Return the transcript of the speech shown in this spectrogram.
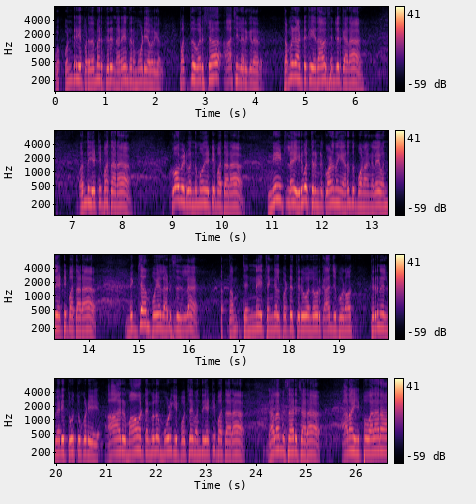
ஒ- ஒன்றிய பிரதமர் திரு நரேந்திர மோடி அவர்கள் பத்து வருஷம் ஆட்சியில் இருக்கிறார். தமிழ்நாட்டுக்கு ஏதாவது செஞ்சிருக்காரா? வந்து எட்டி பார்த்தாரா? கோவிட் வந்தபோது எட்டி பார்த்தாரா? நீட்ல இருபத்தி ரெண்டு குழந்தைங்க இறந்து போனாங்களே வந்து எட்டி பார்த்தாரா? மிக்ஜாம் புயல் அடிச்சது த- தம் சென்னை செங்கல்பட்டு திருவள்ளூர் காஞ்சிபுரம் திருநெல்வேலி தூத்துக்குடி ஆறு மாவட்டங்களும் மூழ்கி போச்சே. வந்து எட்டி பார்த்தாரா? நலம் விசாரிச்சாரா? ஆனால் இப்போ வராரா?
